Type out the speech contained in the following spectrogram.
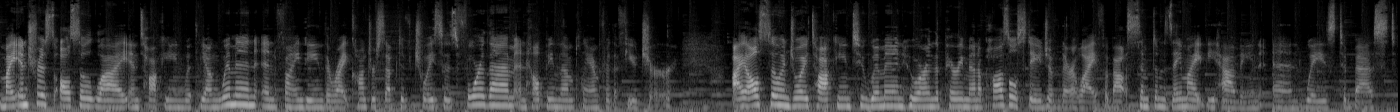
My interests also lie in talking with young women and finding the right contraceptive choices for them and helping them plan for the future. I also enjoy talking to women who are in the perimenopausal stage of their life about symptoms they might be having and ways to best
